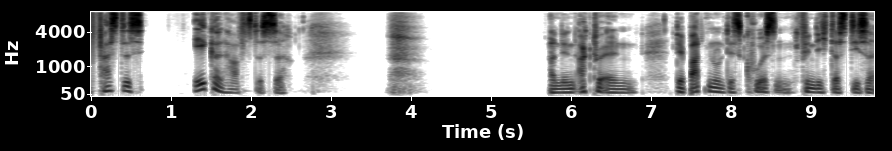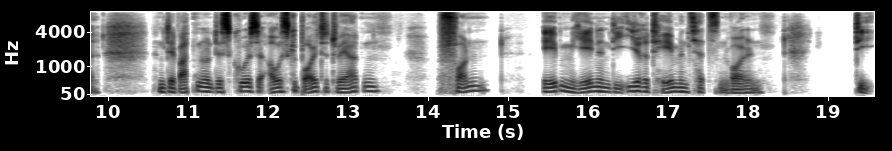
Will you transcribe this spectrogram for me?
fast das ekelhafteste an den aktuellen Debatten und Diskursen finde ich, dass diese Debatten und Diskurse ausgebeutet werden von eben jenen, die ihre Themen setzen wollen, die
